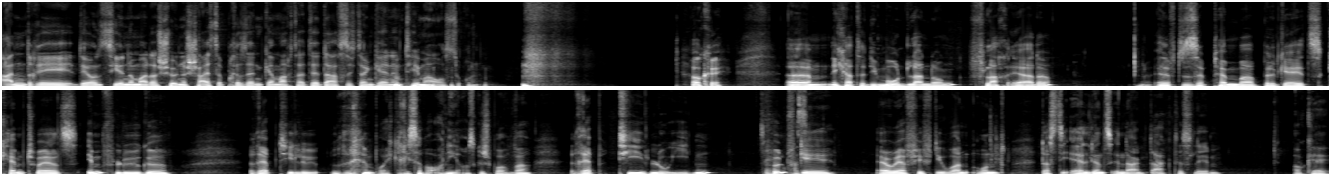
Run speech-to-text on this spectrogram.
André, der uns hier nochmal das schöne Scheiße präsent gemacht hat, der darf sich dann gerne ein Thema aussuchen. Okay. Ähm, ich hatte die Mondlandung, Flacherde, 11. September, Bill Gates, Chemtrails, Impflüge, Reptilü... Re- Boah, ich krieg's aber auch nie ausgesprochen, war? Reptiloiden, 5G, Area 51 und dass die Aliens in der Antarktis leben. Okay,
